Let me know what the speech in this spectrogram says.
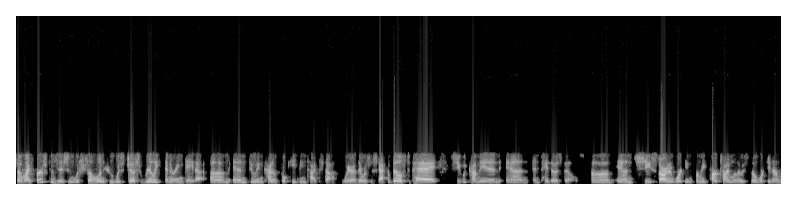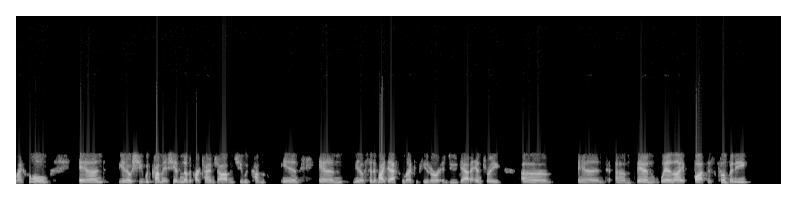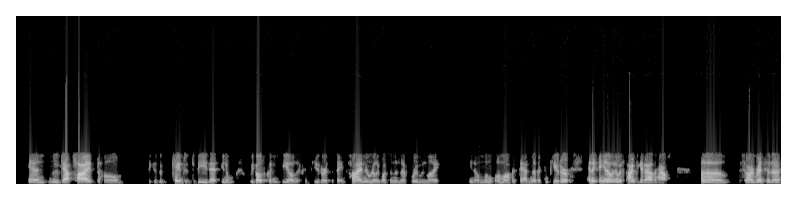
So my first position was someone who was just really entering data um, and doing kind of bookkeeping type stuff, where there was a stack of bills to pay. She would come in and and pay those bills. Um, and she started working for me part time when I was still working out of my home. And you know, she would come in. She had another part time job, and she would come in and you know sit at my desk on my computer and do data entry um, and um, then when I bought this company and moved outside the home, because it came to, to be that, you know, we both couldn't be on this computer at the same time. There really wasn't enough room in my, you know, little home office to add another computer. And, it, you know, it was time to get out of the house. Um, so I rented a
